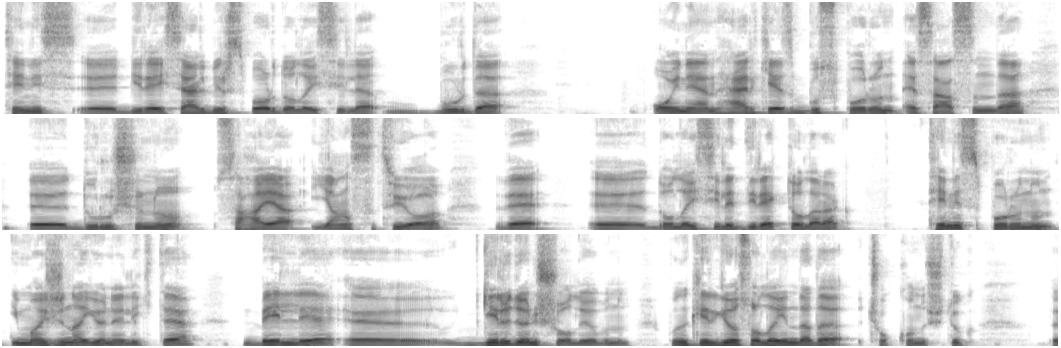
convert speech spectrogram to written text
tenis e, bireysel bir spor dolayısıyla burada oynayan herkes bu sporun esasında e, duruşunu sahaya yansıtıyor ve e, dolayısıyla direkt olarak tenis sporunun imajına yönelik de belli e, geri dönüşü oluyor bunun. Bunu Kyrgios olayında da çok konuştuk. E,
